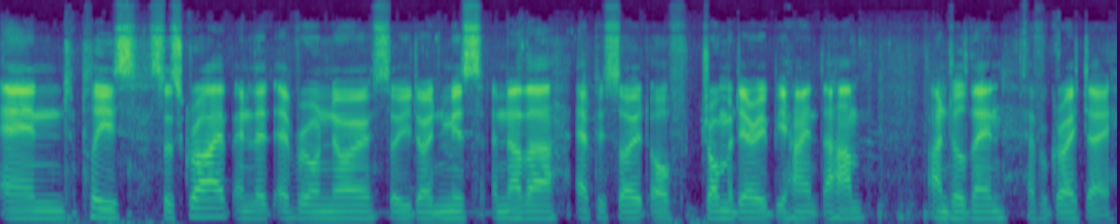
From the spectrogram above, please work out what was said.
and please subscribe and let everyone know so you don't miss another episode of DromeDairy Behind the Hump. Until then, have a great day.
